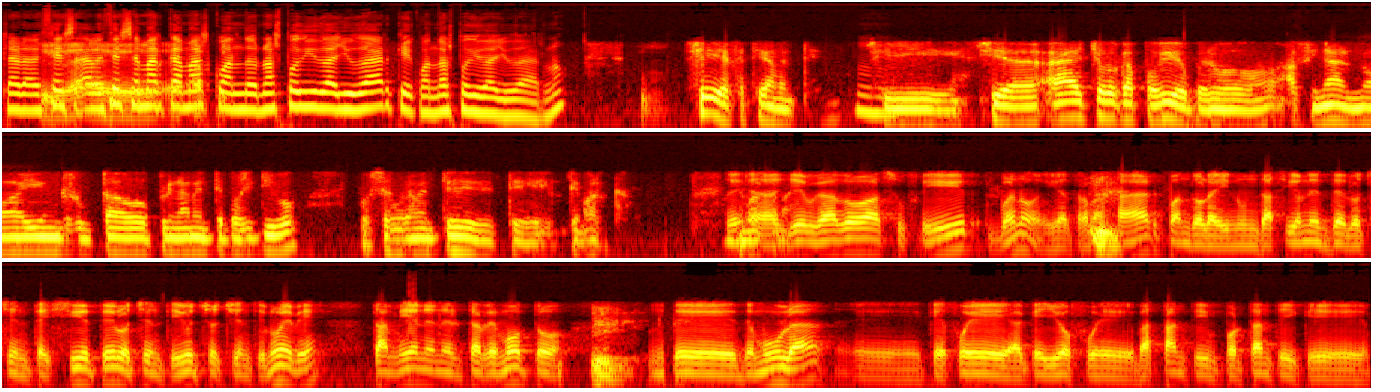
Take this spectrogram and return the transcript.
Claro, a veces, a veces se marca más cuando no has podido ayudar que cuando has podido ayudar, ¿no? Sí, efectivamente. Si, si has hecho lo que has podido, pero al final no hay un resultado plenamente positivo, pues seguramente te, te marca. ha llegado a sufrir, bueno, y a trabajar cuando las inundaciones del 87, el 88, 89 también en el terremoto de, Mula, eh, que fue aquello fue bastante importante y que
